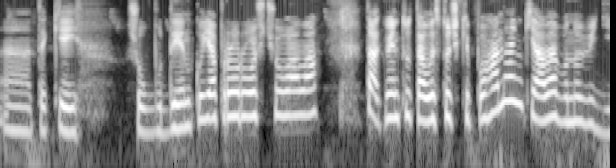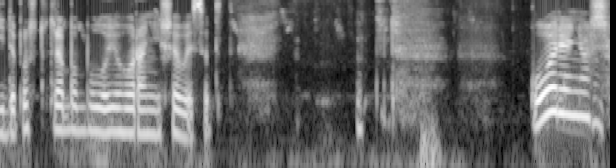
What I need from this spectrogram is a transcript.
е, такий, що в будинку я пророщувала. Так, він тут а, листочки поганенькі, але воно відійде. Просто треба було його раніше висадити. Тут корінь ось.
